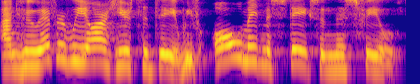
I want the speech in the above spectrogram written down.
And whoever we are here today, we've all made mistakes in this field.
